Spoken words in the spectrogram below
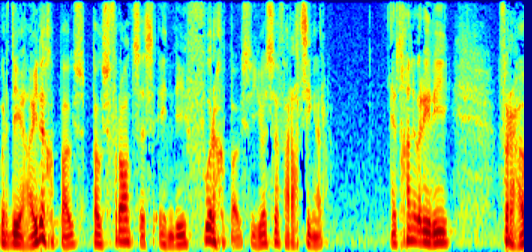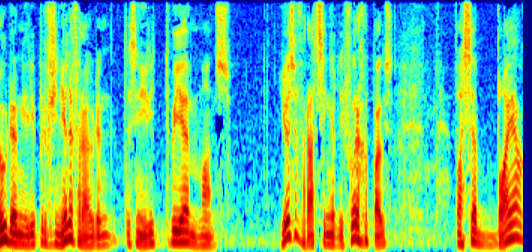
oor die huidige paus, Paus Fransis en die vorige paus, Josef Ratzinger. Dit gaan oor hierdie verhouding, hierdie professionele verhouding tussen hierdie twee mans. Josef Ratzinger, die vorige paus, was 'n baie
